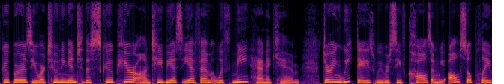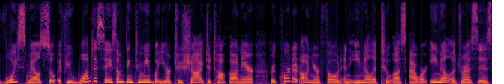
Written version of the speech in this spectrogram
Scoopers. You are tuning in to the Scoop here on TBS EFM with me, Hannah Kim. During weekdays, we receive calls and we also play voicemails. So if you want to say something to me, but you're too shy to talk on air, record it on your phone and email it to us. Our email address is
